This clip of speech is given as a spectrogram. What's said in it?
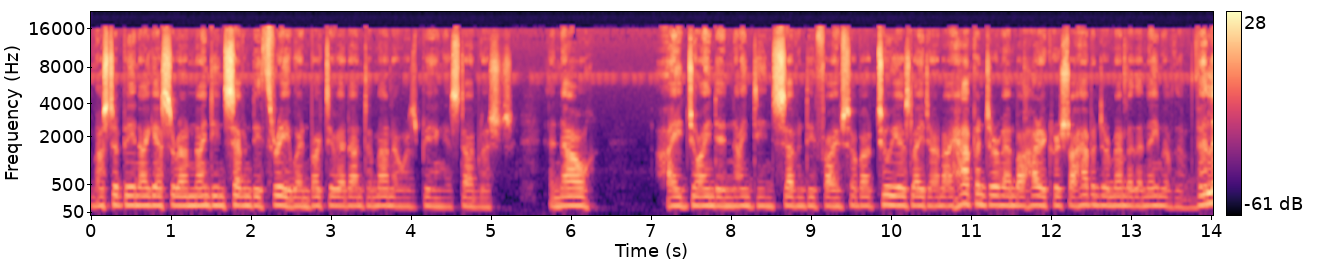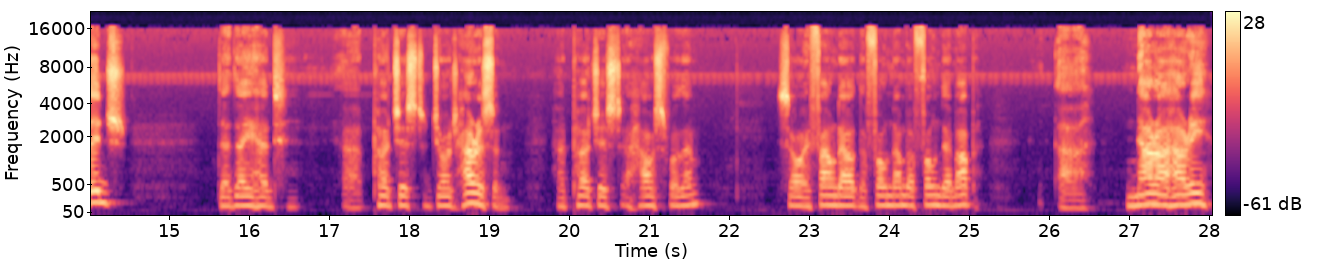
must have been, I guess, around 1973 when Bhaktivedanta Manor was being established. And now I joined in 1975, so about two years later. And I happen to remember Hare Krishna, I happen to remember the name of the village that they had uh, purchased. George Harrison had purchased a house for them. So I found out the phone number, phoned them up. Uh, Narahari,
